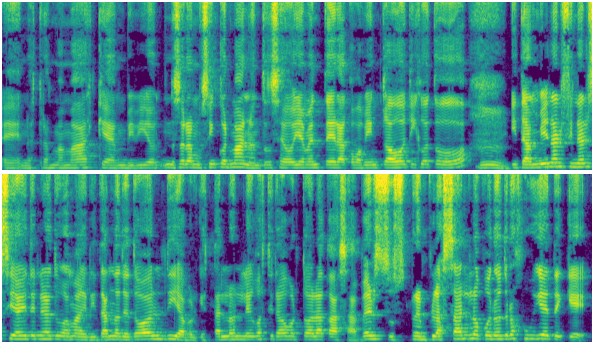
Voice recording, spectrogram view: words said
eh, nuestras mamás que han vivido, nosotros éramos cinco hermanos, entonces obviamente era como bien caótico todo. Mm. Y también al final si hay que tener a tu mamá gritándote todo el día porque están los legos tirados por toda la casa, versus reemplazarlo por otro juguete que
